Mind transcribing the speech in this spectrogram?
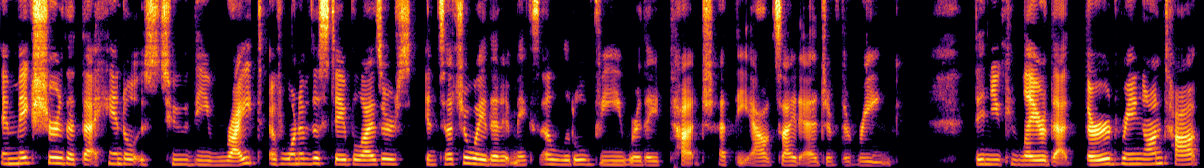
and make sure that that handle is to the right of one of the stabilizers in such a way that it makes a little V where they touch at the outside edge of the ring. Then you can layer that third ring on top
